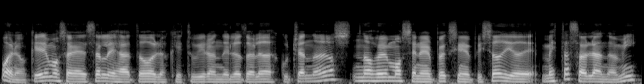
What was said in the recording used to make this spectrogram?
Bueno, queremos agradecerles a todos los que estuvieron del otro lado escuchándonos. Nos vemos en el próximo episodio de ¿Me estás hablando a mí?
